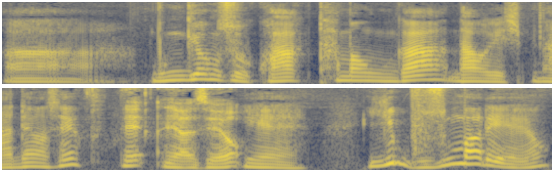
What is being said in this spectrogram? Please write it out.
아, 문경수 과학 탐험가 나와 계십니다. 안녕하세요. 네, 안녕하세요. 예. 이게 무슨 말이에요?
